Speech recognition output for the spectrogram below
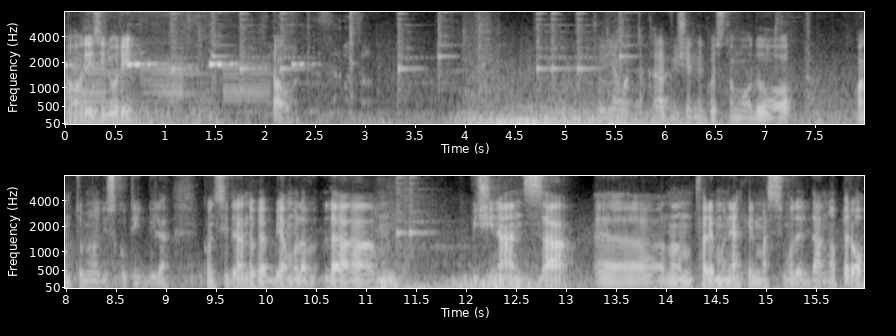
No, dei siluri Ciao. Vogliamo attaccare a vicenda in questo modo quantomeno discutibile. Considerando che abbiamo la, la um, vicinanza, eh, non faremo neanche il massimo del danno, però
